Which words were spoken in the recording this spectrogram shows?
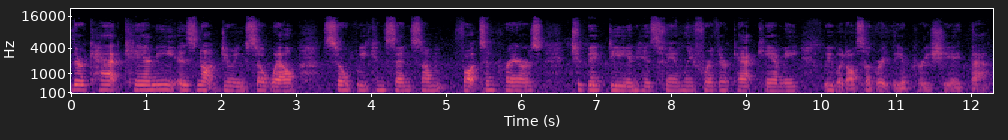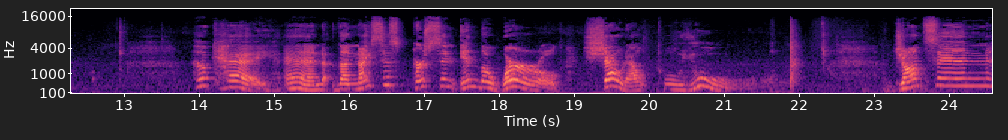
their cat Cammy, is not doing so well. So we can send some thoughts and prayers to Big D and his family for their cat Cammy, we would also greatly appreciate that. Okay, and the nicest person in the world, shout out to you. Johnson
